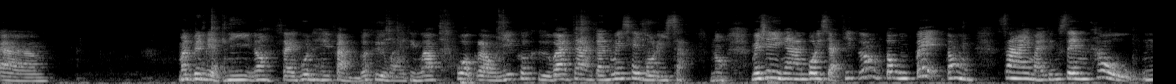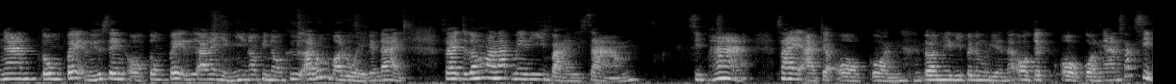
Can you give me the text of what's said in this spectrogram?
อ่า มันเป็นแบบนี้เนาะใส่พูดให้ฟังก็คือหมายถึงว่าพวกเรานี่ก็คือว่าจ้างกันไม่ใช่บริษัทเนาะไม่ใช่งานบริษัทที่ต้องตรงเป๊ะต้องทรายหมายถึงเซ็นเข้างานตรงเป๊ะ หรือเซ็นออกตรงเป๊ะหรืออะไรอย่างนี้เนาะพี่น้องคืออารมณ์อร่วยกันได้ทรายจะต้องมารับเมรีบ่ายสามสิบห้าทรายอาจจะออกก่อนตอนเมรีไปโรงเรียนนะออกจะออกก่อนงานสักสิบ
